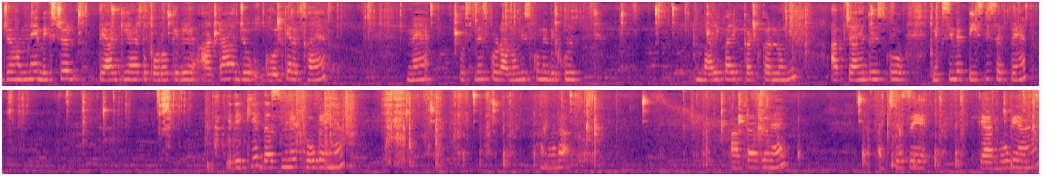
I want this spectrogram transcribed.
जो हमने मिक्सचर तैयार किया है पकौड़ों के लिए, आटा जो घोल के रखा है, मैं उसमें इसको डालूँगी। इसको मैं बिल्कुल बारीक बारीक कट कर लूँगी। आप चाहें तो इसको मिक्सी में पीस भी सकते हैं। ये देखिए 10 मिनट हो गए हैं। हमारा आटा जो है अच्छे से तैयार हो गया है।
